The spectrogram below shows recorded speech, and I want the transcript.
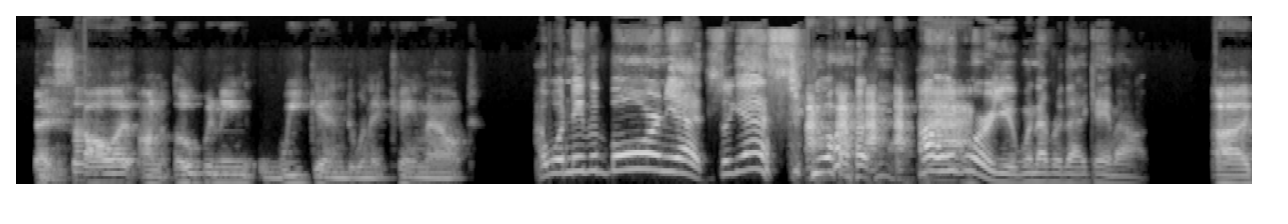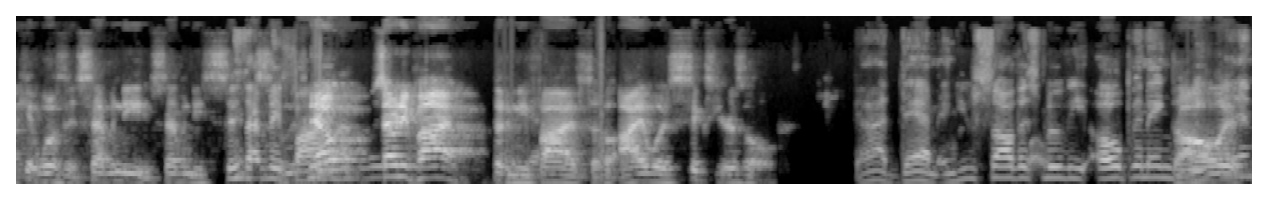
that saw it on opening weekend when it came out. I wasn't even born yet. So, yes, you are. How old were you whenever that came out? Uh, what was it 70, 76? 75. Nope, 75. 75. So I was six years old. God damn. And you saw this movie opening Saw it.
